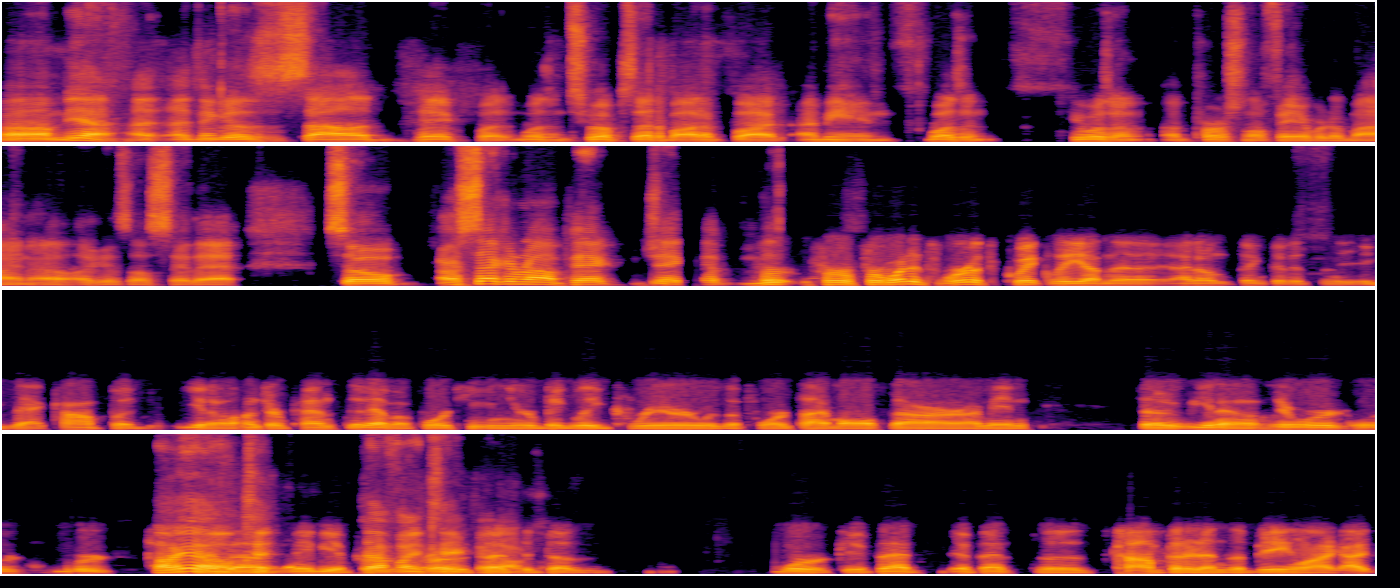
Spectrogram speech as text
um yeah I, I think it was a solid pick but wasn't too upset about it but i mean wasn't he wasn't a personal favorite of mine i, I guess i'll say that so our second round pick jacob for, for for what it's worth, quickly on the, I don't think that it's the exact comp, but you know, Hunter Pence did have a 14 year big league career, was a four time All Star. I mean, so you know, we're we're we're Oh, talking yeah, about take- maybe a pro- that. prototype that does work. If that if that's the comp that it ends up being like, I'd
